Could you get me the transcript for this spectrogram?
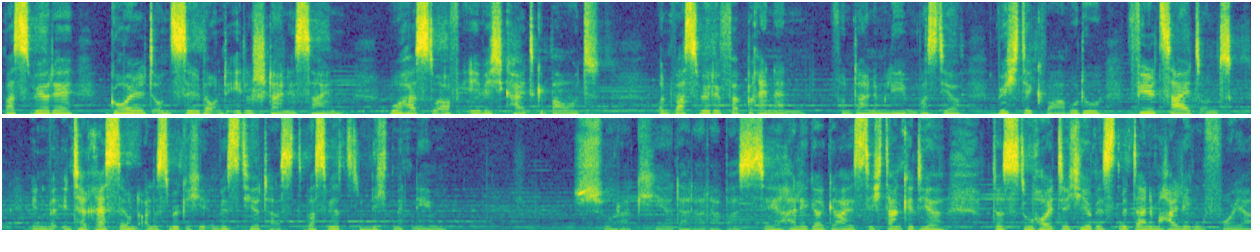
Was würde Gold und Silber und Edelsteine sein? Wo hast du auf Ewigkeit gebaut? Und was würde verbrennen? von deinem Leben, was dir wichtig war, wo du viel Zeit und Interesse und alles Mögliche investiert hast. Was wirst du nicht mitnehmen? Heiliger Geist, ich danke dir, dass du heute hier bist mit deinem heiligen Feuer.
